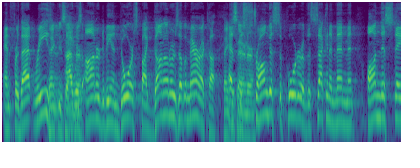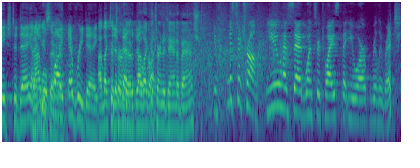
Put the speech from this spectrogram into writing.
And for that reason, you, I was honored to be endorsed by Gun Owners of America Thank as you, the strongest supporter of the Second Amendment on this stage today, and Thank I will you, fight every day I'd like to, to turn to, the Bill I'd like of to turn to Dana Bash. You, Mr. Trump, you have said once or twice that you are really rich,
